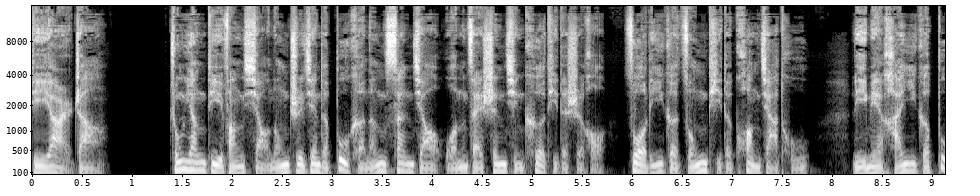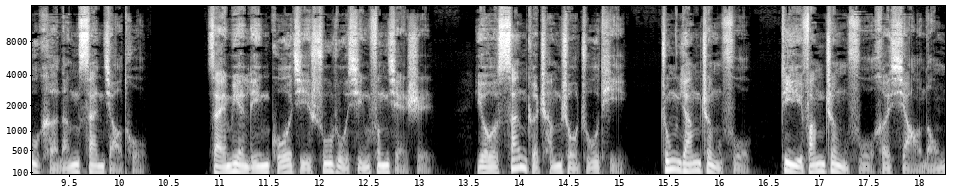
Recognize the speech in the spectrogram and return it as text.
第二章，中央地方小农之间的不可能三角。我们在申请课题的时候做了一个总体的框架图，里面含一个不可能三角图。在面临国际输入型风险时，有三个承受主体：中央政府、地方政府和小农。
